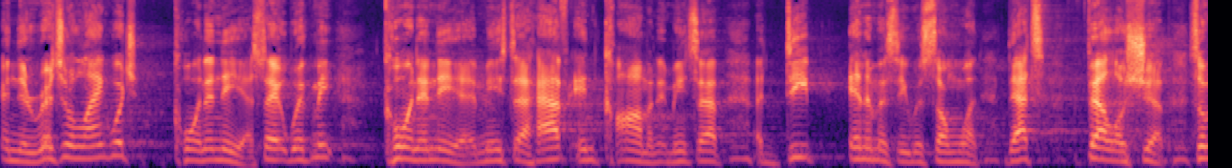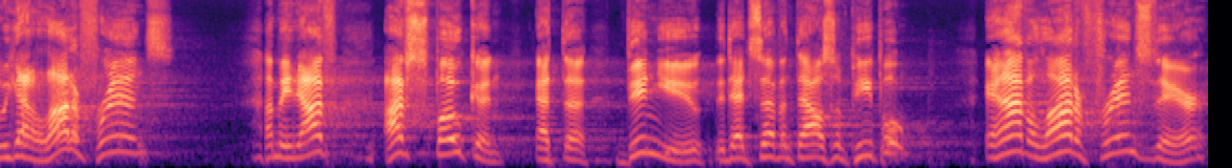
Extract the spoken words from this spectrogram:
In the original language, koinonia. Say it with me koinonia. It means to have in common, it means to have a deep intimacy with someone. That's fellowship. So we got a lot of friends. I mean, I've, I've spoken at the venue that had 7,000 people, and I have a lot of friends there.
